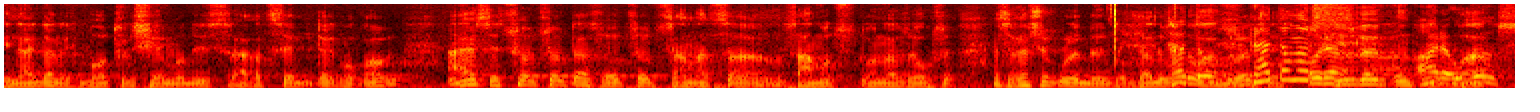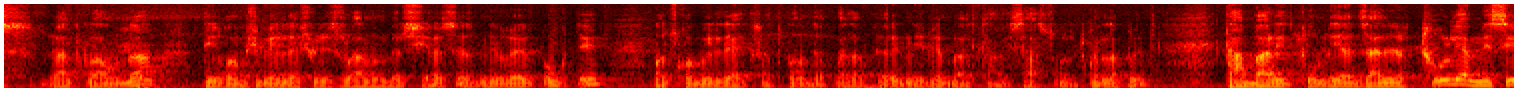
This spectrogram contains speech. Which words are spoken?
ვინაიდან ეს ბოთლი შემოდის რაღაცები და მოყავს აი ესე ცოტ-ცოტა 20 300 60 ტონა ზოგს ეს ღირშეკულებები გადაგდო რატომ არა უბრალოდ რა თქმა უნდა დიღომში ბელაშვილის 8 ნომერში არის ეს მიღები პუნქტი. მოწყობილია იქ რა თქმა უნდა ყველაფერი მიღება თავის ასწორით ყველაფრით. გაბარიტულია ძალიან რთულია მისი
